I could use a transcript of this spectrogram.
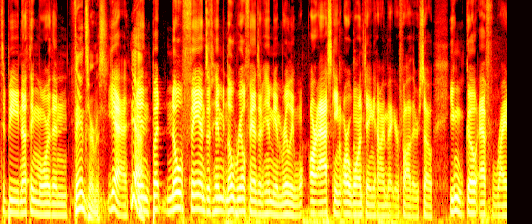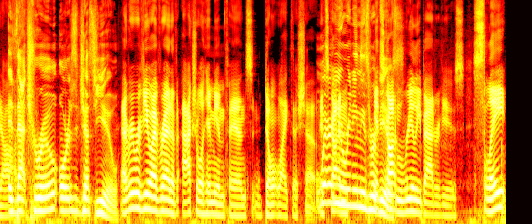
to be nothing more than Fan service. yeah Yeah. and but no fans of him no real fans of HIMYM really w- are asking or wanting how i met your father so you can go f right off Is that true, or is it just you? Every review I've read of actual HIMYM fans don't like this show. It's Where are gotten, you reading these reviews? It's gotten really bad reviews. Slate,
